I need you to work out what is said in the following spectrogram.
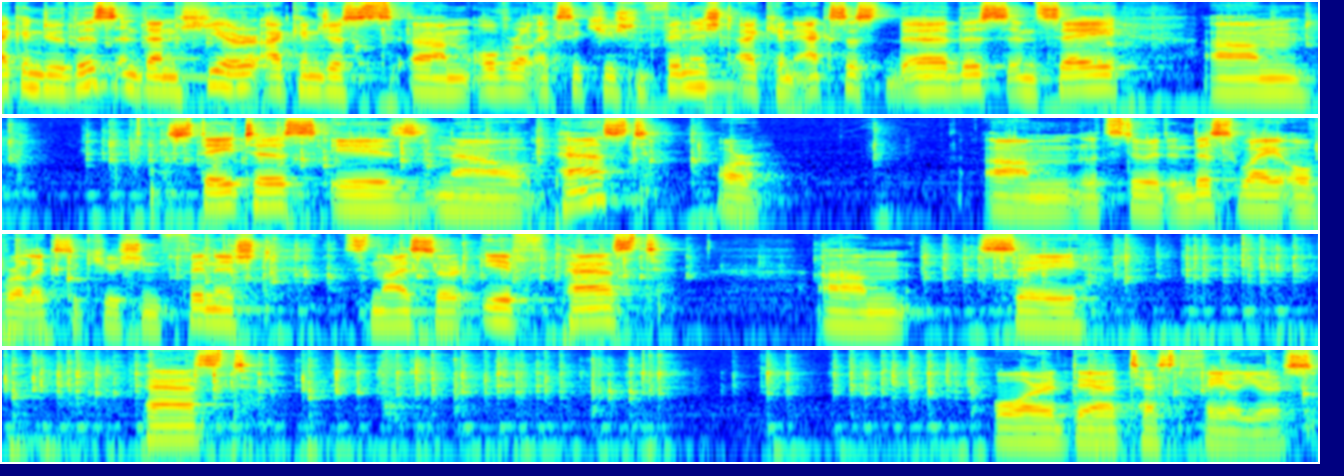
I can do this and then here I can just um, overall execution finished. I can access the, this and say um, status is now passed or um, let's do it in this way overall execution finished. It's nicer if passed um, say passed or there test failures.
